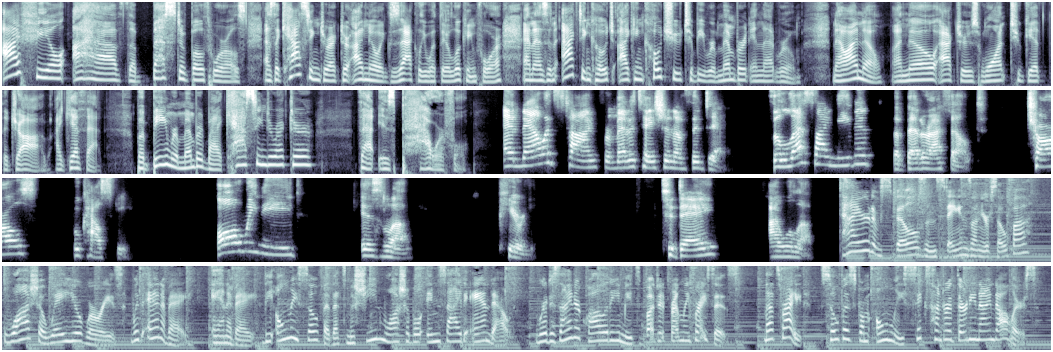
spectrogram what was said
I feel I have the best of both worlds. As a casting director, I know exactly what they're looking for. And as an acting coach, I can coach you to be remembered in that room. Now, I know, I know actors want to get the job. I get that. But being remembered by a casting director, that is powerful. And now it's time for meditation of the day. The less I needed, the better I felt. Charles Bukowski. All we need is love, period. Today, I will love. Tired of spills and stains on your sofa? Wash away your worries with Anabei. Anabei, the only sofa that's machine washable inside and out, where designer quality meets budget friendly prices. That's right, sofas from only $639.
